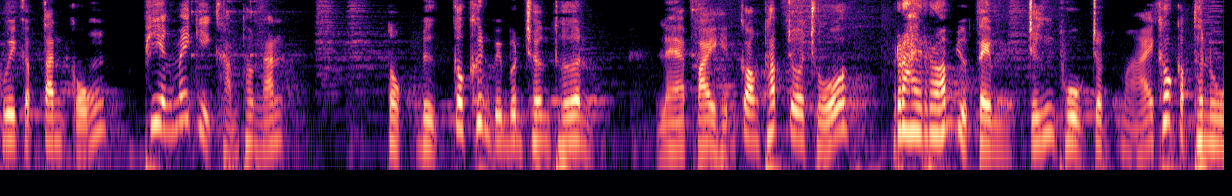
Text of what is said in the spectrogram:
คุยกับตันกงเพียงไม่กี่คำเท่านั้น ตกดึกก็ขึ้นไปบนเชิงเทิน แลไปเห็นกองทัพโจโฉรายล้อมอยู่เต็ม จึงผูกจดหมายเข้ากับธนู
